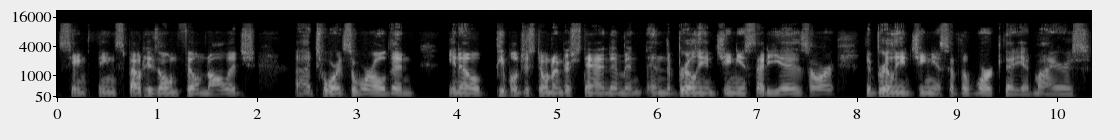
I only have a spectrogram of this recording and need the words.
same thing spout his own film knowledge uh, towards the world. And you know people just don't understand him and, and the brilliant genius that he is or the brilliant genius of the work that he admires.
